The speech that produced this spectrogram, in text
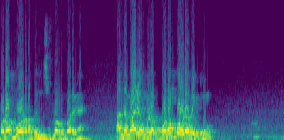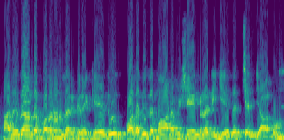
புடம் போடுறதுன்னு சொல்லுவாங்க பாருங்க அந்த மாதிரி உங்களை புடம் போட வைக்கும். அதுதான் அந்த பதினொன்னுல இருக்கிற கேது. பலவிதமான விஷயங்களை நீங்க எதை செஞ்சாலும்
